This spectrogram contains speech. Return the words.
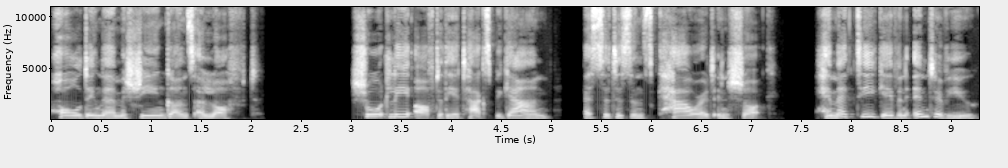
holding their machine guns aloft. Shortly after the attacks began, as citizens cowered in shock, Hemeti gave an interview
